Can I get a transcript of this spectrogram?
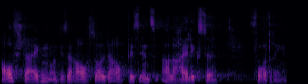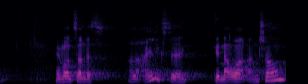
aufsteigen. Und dieser Rauch sollte auch bis ins Allerheiligste vordringen. Wenn wir uns dann das Allerheiligste genauer anschauen,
